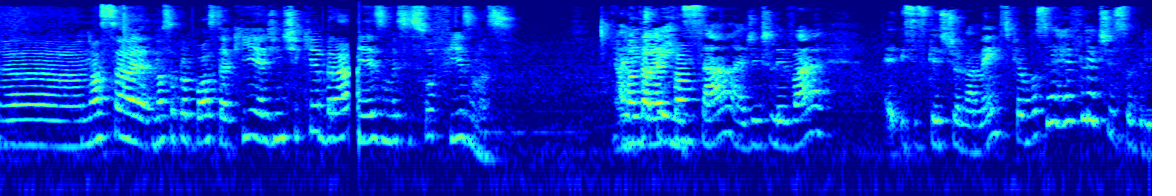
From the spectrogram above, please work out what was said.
Uh, nossa, nossa proposta aqui é a gente quebrar mesmo esses sofismas. É uma a gente tarefa... pensar, a gente levar esses questionamentos para você refletir sobre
